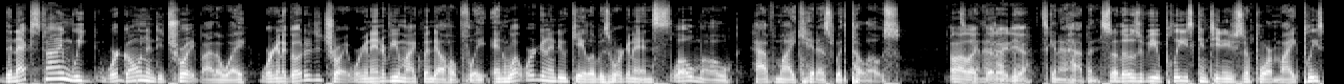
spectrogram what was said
the next time we we're going in Detroit, by the way, we're gonna go to Detroit. We're gonna interview Mike Lindell, hopefully. And what we're gonna do, Caleb, is we're gonna in slow mo have Mike hit us with pillows. Oh, I like that happen. idea. It's going to happen. So those of you, please continue to support Mike. Please,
